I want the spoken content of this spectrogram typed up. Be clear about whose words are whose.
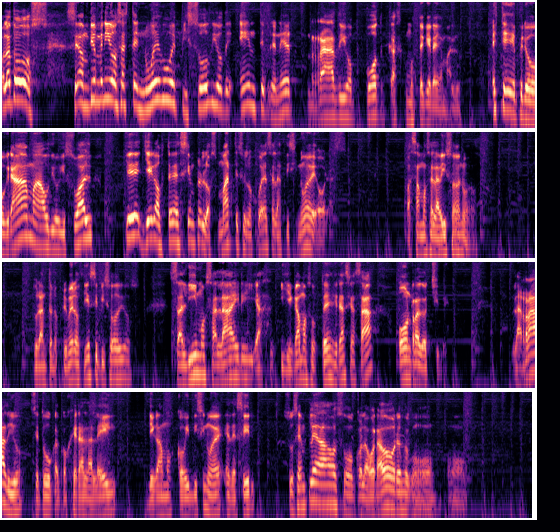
Speaker 1: Hola a todos, sean bienvenidos a este nuevo episodio de Entrepreneur Radio Podcast, como usted quiera llamarlo. Este programa audiovisual que llega a ustedes siempre los martes y los jueves a las 19 horas. Pasamos el aviso de nuevo. Durante los primeros 10 episodios salimos al aire y, llegamos a ustedes gracias a On Radio Chile. La radio se tuvo que acoger a la ley, digamos, COVID-19, es decir, sus empleados o colaboradores o, como,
